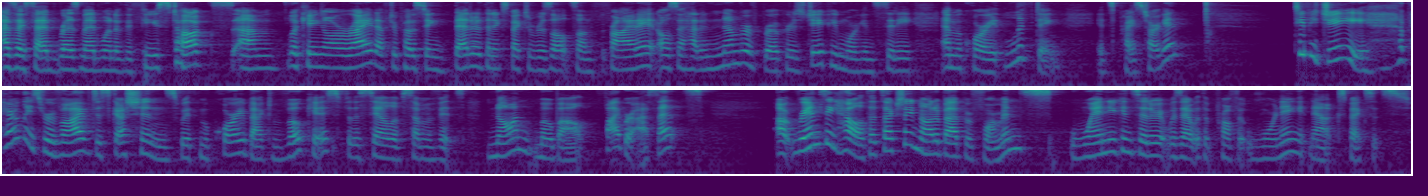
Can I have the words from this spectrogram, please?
As I said, ResMed, one of the few stocks um, looking all right after posting better than expected results on Friday. It also had a number of brokers, JP Morgan Citi and Macquarie, lifting its price target. TPG apparently has revived discussions with Macquarie backed Vocus for the sale of some of its non mobile fiber assets. Uh, Ramsay Health, that's actually not a bad performance when you consider it was out with a profit warning. It now expects its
